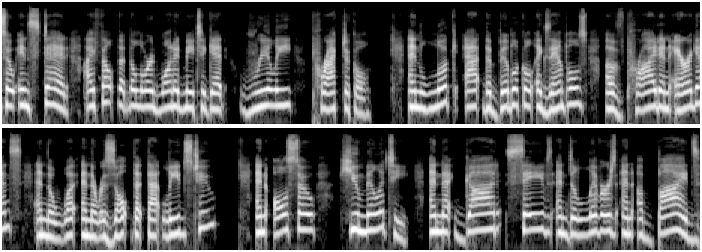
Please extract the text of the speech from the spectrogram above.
so instead, I felt that the Lord wanted me to get really practical and look at the biblical examples of pride and arrogance and the what and the result that that leads to and also humility and that God saves and delivers and abides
